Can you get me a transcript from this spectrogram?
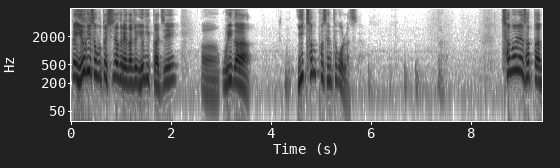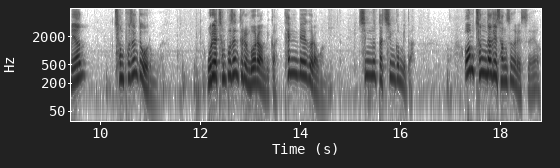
그러니까 여기서부터 시작을 해가지고 여기까지 어, 우리가 2,000%가 올랐어요. 천 원에 샀다면 1000%가 오른 거예요. 우리가 1000%를 뭐라 합니까? 텐베그라고 합니다. 10루타 친 겁니다. 엄청나게 상승을 했어요.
